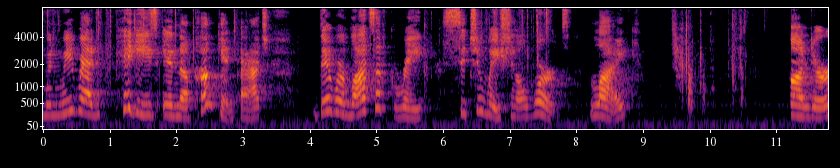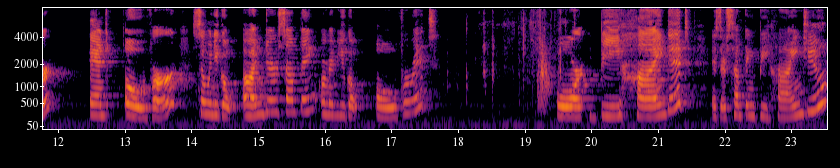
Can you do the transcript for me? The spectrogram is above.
When we read Piggies in the Pumpkin Patch, there were lots of great situational words like under and over. So when you go under something or maybe you go over it, or behind it? Is there something behind you?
